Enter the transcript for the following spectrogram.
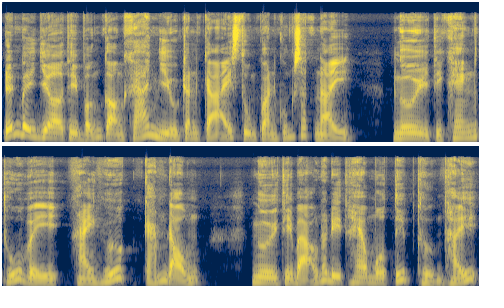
Đến bây giờ thì vẫn còn khá nhiều tranh cãi xung quanh cuốn sách này. Người thì khen nó thú vị, hài hước, cảm động. Người thì bảo nó đi theo mô típ thường thấy,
